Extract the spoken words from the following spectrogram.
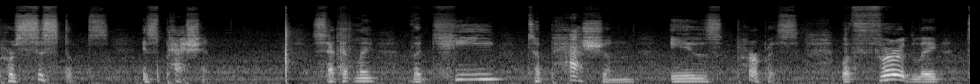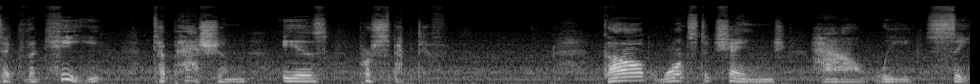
persistence is passion. Secondly, the key to passion is purpose. But thirdly, to the key to passion is perspective. God wants to change how we see.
